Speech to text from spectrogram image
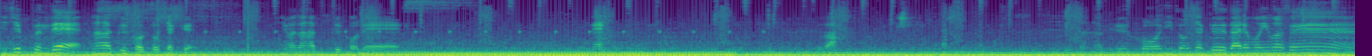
20分で那覇空港到着。今那覇空港です。ね。うわ。那覇空港に到着。誰もいません。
